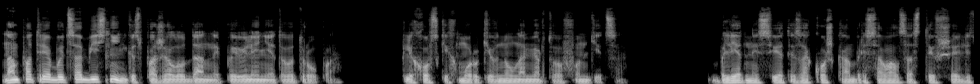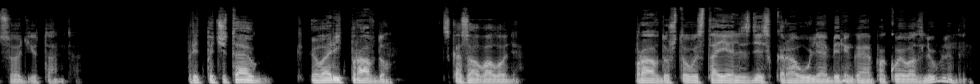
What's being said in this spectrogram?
Нам потребуется объяснить госпоже Луданной появление этого трупа. Клиховский хмуро кивнул на мертвого фундица. Бледный свет из окошка обрисовал застывшее лицо адъютанта. «Предпочитаю говорить правду», — сказал Володя. Правду, что вы стояли здесь в карауле, оберегая покой возлюбленной?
